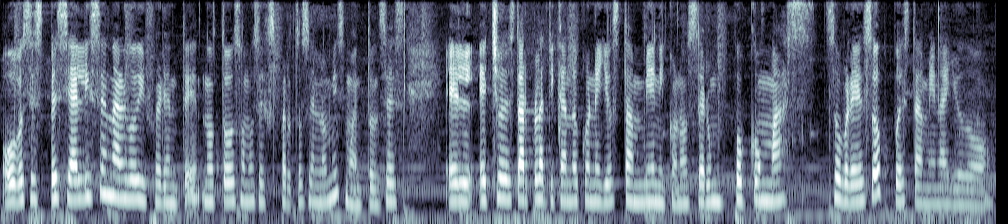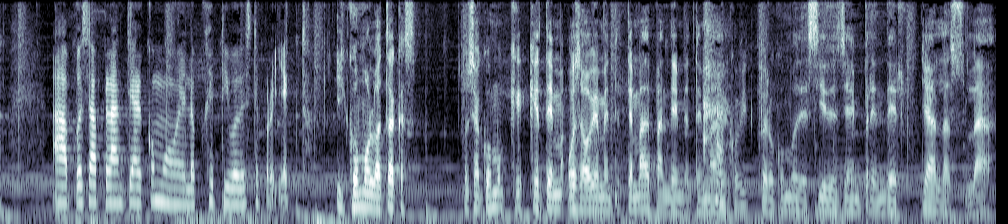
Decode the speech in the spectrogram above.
o se especializa en algo diferente, no todos somos expertos en lo mismo. Entonces, el hecho de estar platicando con ellos también y conocer un poco más sobre eso, pues también ayudó a, pues, a plantear como el objetivo de este proyecto. ¿Y cómo lo atacas? O sea, ¿cómo, qué, tema? O sea, obviamente tema de pandemia, tema de COVID, pero ¿cómo decides ya emprender ya las, la,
